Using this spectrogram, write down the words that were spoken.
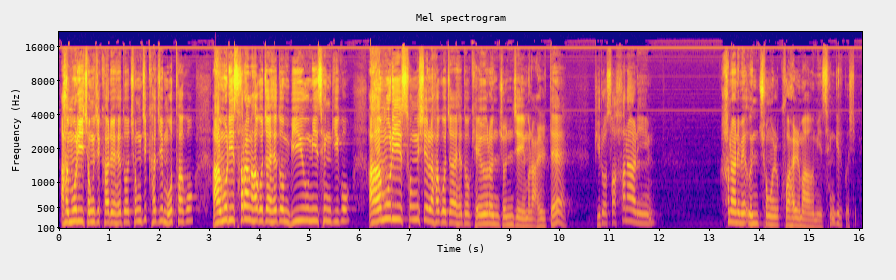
아무리 정직하려 해도 정직하지 못하고 아무리 사랑하고자 해도 미움이 생기고 아무리 성실하고자 해도 게으른 존재임을 알 때 비로소 하나님 하나님의 은총을 구할 마음이 생길 것입니다.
